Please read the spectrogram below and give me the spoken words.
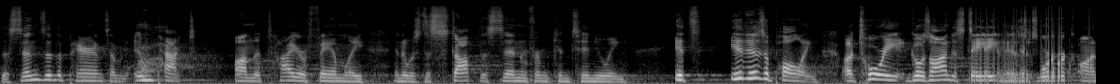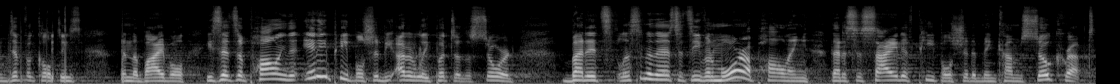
The sins of the parents have an impact on the entire family, and it was to stop the sin from continuing. It's, it is appalling. Uh, Torrey goes on to state in his work on difficulties in the Bible, he says it's appalling that any people should be utterly put to the sword. But it's, listen to this, it's even more appalling that a society of people should have become so corrupt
